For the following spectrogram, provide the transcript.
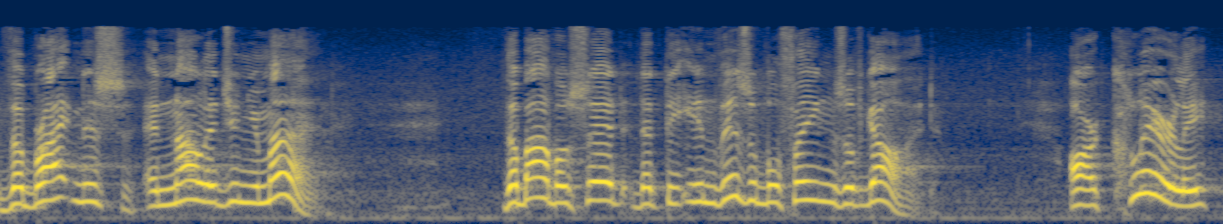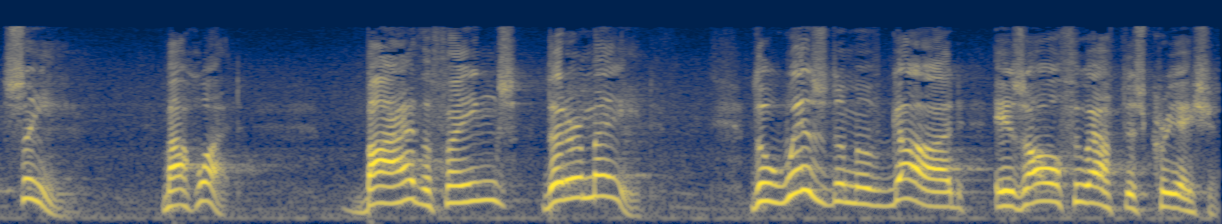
the brightness and knowledge in your mind. The Bible said that the invisible things of God are clearly seen. By what? By the things that are made. The wisdom of God is all throughout this creation.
